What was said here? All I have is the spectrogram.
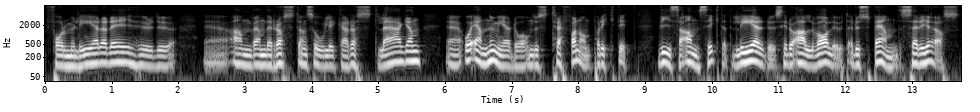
formulerar dig, hur du Eh, använder röstens olika röstlägen eh, och ännu mer då om du träffar någon på riktigt. Visa ansiktet, ler du, ser du allvarlig ut, är du spänd, seriös?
